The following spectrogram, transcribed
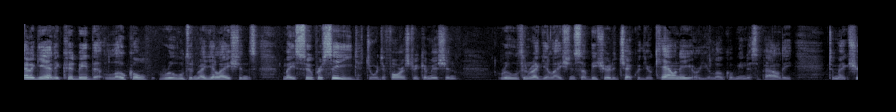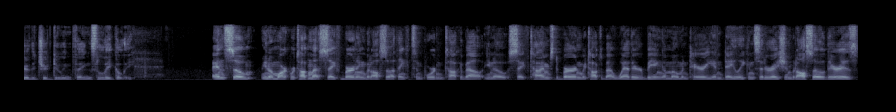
And again, it could be that local rules and regulations may supersede Georgia Forestry Commission rules and regulations. So be sure to check with your county or your local municipality to make sure that you're doing things legally. And so, you know, Mark, we're talking about safe burning, but also I think it's important to talk about, you know, safe times to burn. We talked about weather being a momentary and daily consideration, but also there is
